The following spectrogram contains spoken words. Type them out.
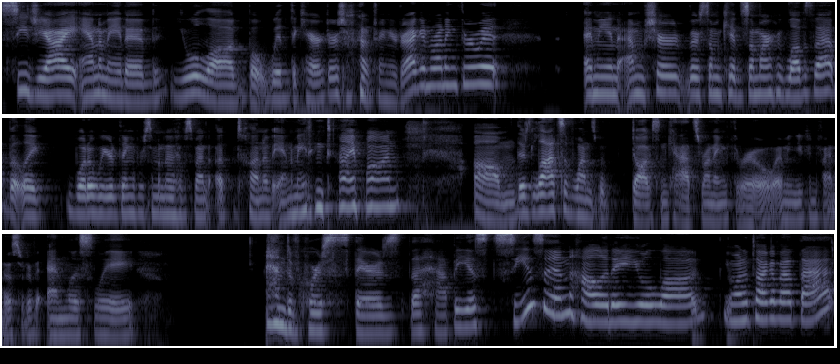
CGI animated Yule log, but with the characters from How to Train Your Dragon running through it. I mean, I'm sure there's some kid somewhere who loves that, but like, what a weird thing for someone to have spent a ton of animating time on. Um, there's lots of ones with dogs and cats running through. I mean, you can find those sort of endlessly. And of course, there's the happiest season holiday Yule log. You want to talk about that?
